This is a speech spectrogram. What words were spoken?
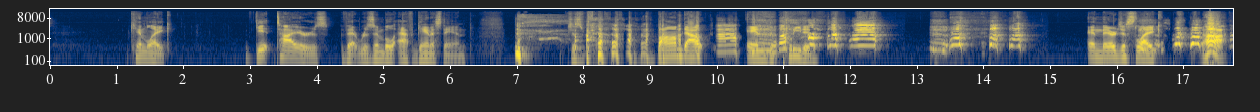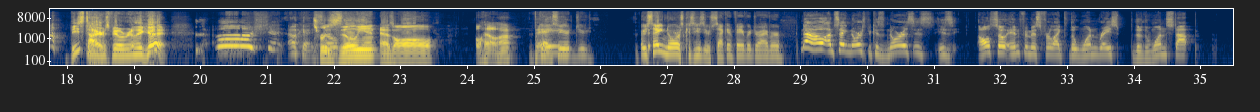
can like get tires that resemble Afghanistan, just bombed out and depleted, and they're just like, ah, these tires feel really good. Oh shit! Okay, It's resilient as all all hell, huh? They, Okay, so you're, you're are you saying Norris because he's your second favorite driver? No, I'm saying Norris because Norris is is also infamous for like the one race, the, the one stop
